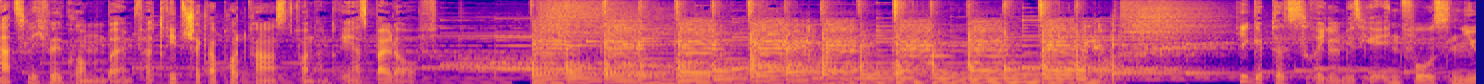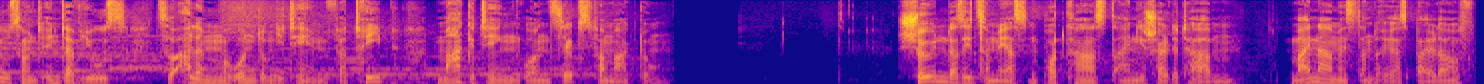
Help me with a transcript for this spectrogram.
Herzlich willkommen beim Vertriebschecker Podcast von Andreas Baldauf. Hier gibt es regelmäßige Infos, News und Interviews zu allem rund um die Themen Vertrieb, Marketing und Selbstvermarktung. Schön, dass Sie zum ersten Podcast eingeschaltet haben. Mein Name ist Andreas Baldauf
